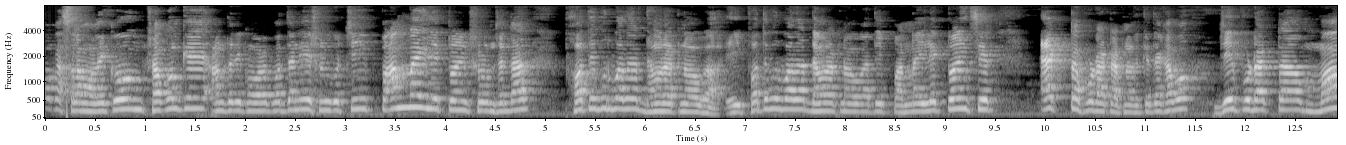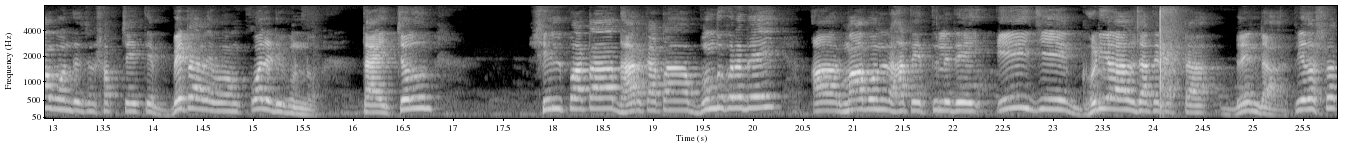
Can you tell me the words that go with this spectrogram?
আসসালামু আলাইকুম। সকলকে আন্তরিক মোবারকবাদ জানিয়ে শুরু করছি Panna electronic showroom centre, Fatehpur Bazar, Dhamrat Naogaon. এই ফতেপুর বাজার, ধামরাট নওগাঁতে পান্না ইলেকট্রনিক্সের একটা প্রোডাক্ট আপনাদেরকে দেখাবো। যে প্রোডাক্টটা মা বোনদের জন্য সবচেয়ে বেটার এবং কোয়ালিটিপূর্ণ তাই চলুন, শিল্পাটা ধার কাটা বন্ধ করে দেই আর মা বোনের হাতে তুলে দেই এই যে ঘড়িয়াল জাতের একটা ব্লেন্ডার প্রিয় দর্শক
